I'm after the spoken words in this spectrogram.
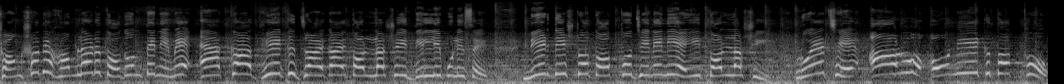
সংসদে হামলার তদন্তে নেমে একাধিক জায়গায় তল্লাশি দিল্লি পুলিশের। নির্দিষ্ট তথ্য জেনে নিয়েই তল্লাশি। রয়েছে আরও অনেক তথ্য।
